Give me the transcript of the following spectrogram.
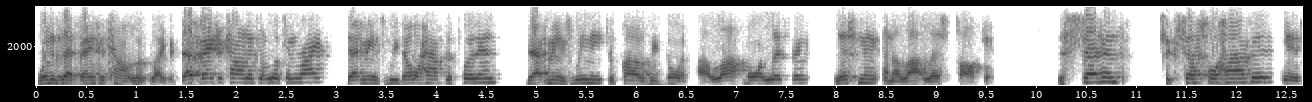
What does that bank account look like? If that bank account isn't looking right, that means we don't have to put in. That means we need to probably be doing a lot more listening, listening, and a lot less talking. The seventh successful habit is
